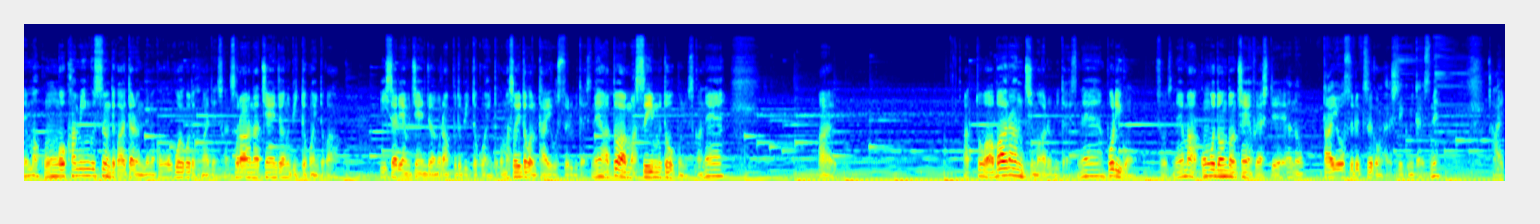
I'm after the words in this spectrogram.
で、まあ、今後、カミングスーンって書いてあるんで、まあ、今後こういうこと考えてるんですかね。ソラーナチェーン上のビットコインとか、イーサリアムチェーン上のラップとビットコインとか、まあ、そういうところに対応するみたいですね。あとは、まあ、スイムトークンですかね。はい。あとは、アバランチもあるみたいですね。ポリゴン。そうですね。まあ、今後どんどんチェーン増やして、あの、対応する通貨も増やしていくみたいですね。はい。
